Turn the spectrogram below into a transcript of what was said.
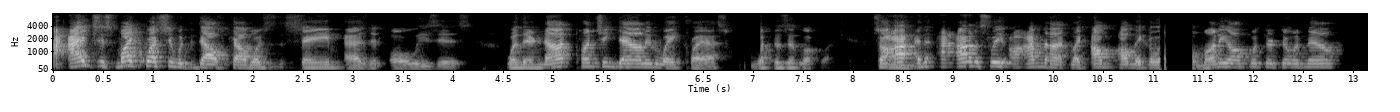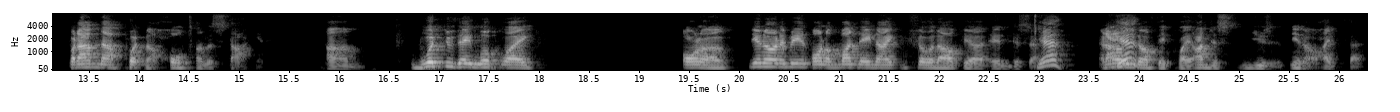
I, I just my question with the Dallas Cowboys is the same as it always is. When they're not punching down in weight class, what does it look like? So mm. I, I, honestly, I'm not like I'll, I'll make a little money off what they're doing now, but I'm not putting a whole ton of stock in it. Um, what do they look like on a you know what I mean on a Monday night in Philadelphia in December? Yeah, and I don't yeah. even know if they play. I'm just using you know hypothetical.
